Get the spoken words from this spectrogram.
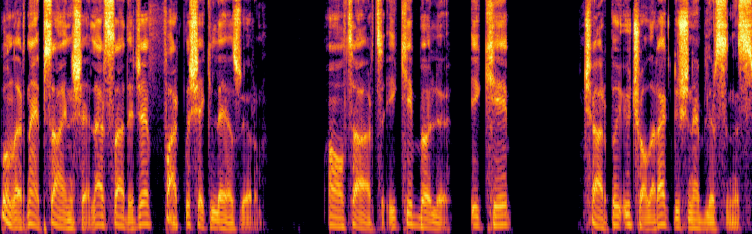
Bunların hepsi aynı şeyler, sadece farklı şekilde yazıyorum. 6 artı 2 bölü 2 çarpı 3 olarak düşünebilirsiniz.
